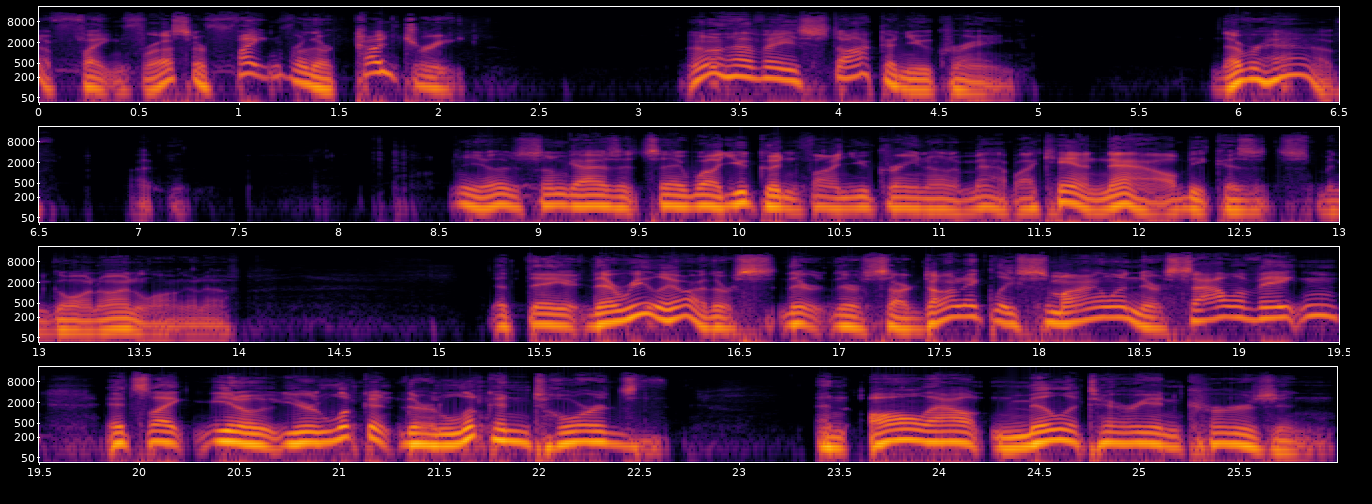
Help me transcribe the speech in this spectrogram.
not fighting for us, they're fighting for their country. I don't have a stock in Ukraine. Never have. You know, there's some guys that say, well, you couldn't find Ukraine on a map. I can now because it's been going on long enough. That they they really are. They're they're they're sardonically smiling, they're salivating. It's like, you know, you're looking they're looking towards an all-out military incursion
